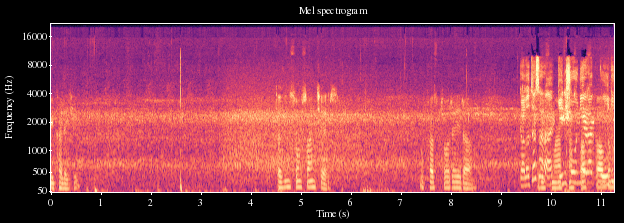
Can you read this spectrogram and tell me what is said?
bir kaleci. Davinson Sanchez. Lucas Torreira. Galatasaray Resmen geniş oynayarak oldukça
